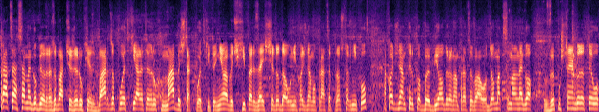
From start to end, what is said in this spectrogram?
Praca samego biodra. Zobaczcie, że ruch jest bardzo płytki, ale ten ruch ma być tak płytki. Tutaj nie ma być hiper zejście do dołu, nie chodzi nam o pracę prostowników, a chodzi nam tylko, by biodro nam pracowało do maksymalnego wypuszczenia go do tyłu,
